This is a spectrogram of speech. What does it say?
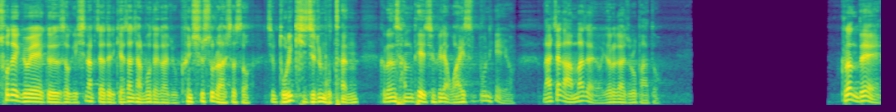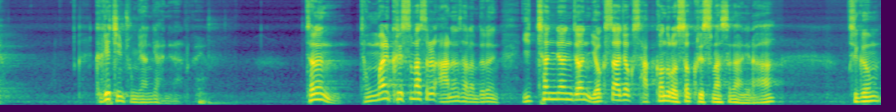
초대교회 그 저기 신학자들이 계산 잘못해가지고 큰 실수를 하셔서 지금 돌이키지를 못한 그런 상태에 지금 그냥 와 있을 뿐이에요. 날짜가 안 맞아요. 여러 가지로 봐도. 그런데 그게 지금 중요한 게 아니라는 거예요. 저는 정말 크리스마스를 아는 사람들은 2000년 전 역사적 사건으로서 크리스마스가 아니라 지금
